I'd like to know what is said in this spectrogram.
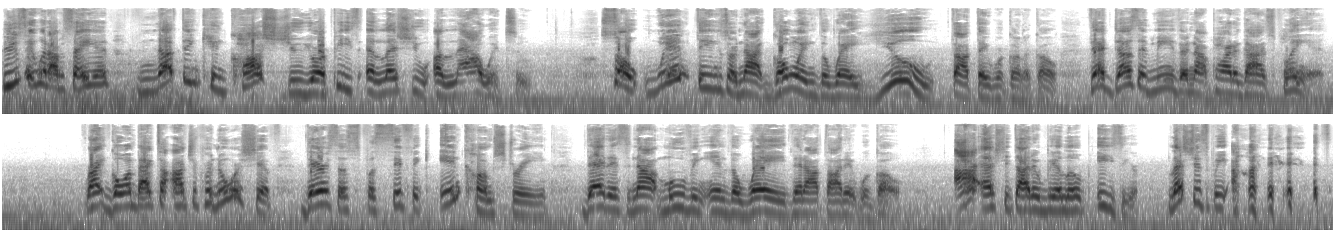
Do you see what I'm saying? Nothing can cost you your peace unless you allow it to. So when things are not going the way you thought they were going to go, that doesn't mean they're not part of God's plan. Right? Going back to entrepreneurship, there's a specific income stream that is not moving in the way that I thought it would go. I actually thought it would be a little easier. Let's just be honest.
